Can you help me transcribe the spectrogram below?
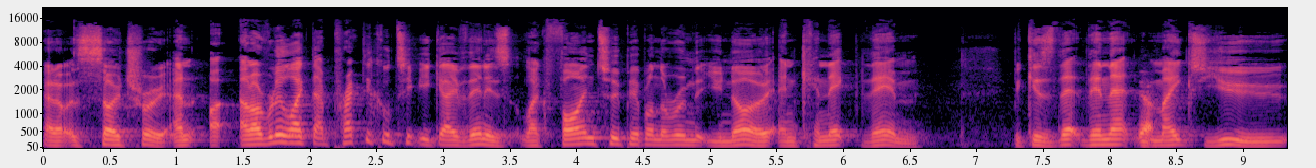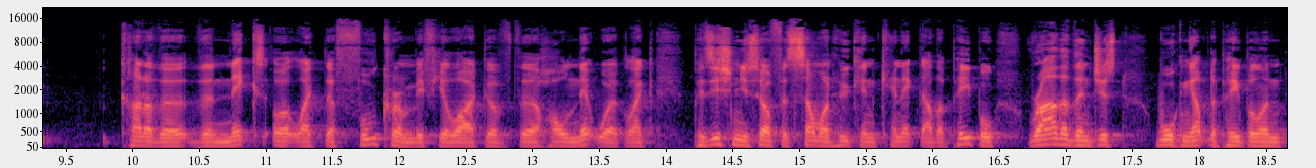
And it was so true. And I, and I really like that practical tip you gave then is like find two people in the room that you know and connect them because that then that Yeah. makes you kind of the the next or like the fulcrum if you like of the whole network like position yourself as someone who can connect other people rather than just walking up to people and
